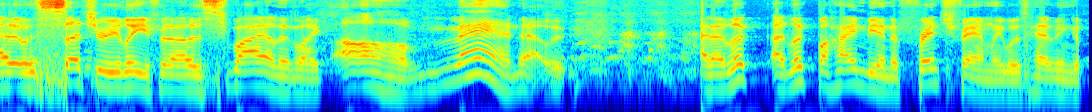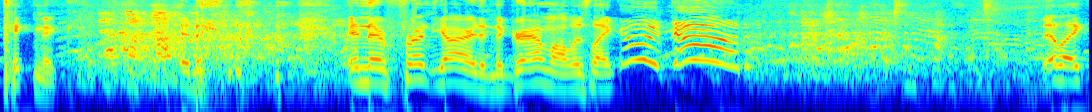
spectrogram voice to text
and it was such a relief, and I was smiling like, oh man, that was. And I looked, I looked behind me, and the French family was having a picnic in, in their front yard, and the grandma was like, oh God. They're like,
